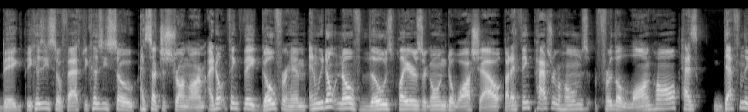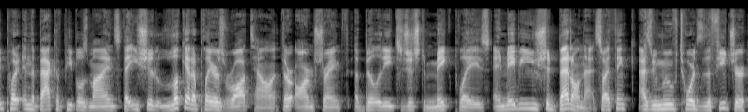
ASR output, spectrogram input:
big, because he's so fast, because he's so has such a strong arm. I don't think they go for him, and we don't know if those players are going to wash out. But I think Patrick Mahomes, for the long haul, has definitely put in the back of people's minds that you should look at a player's raw talent, their arm strength, ability to just make plays, and maybe you should bet on that. So I think as we move towards the future,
